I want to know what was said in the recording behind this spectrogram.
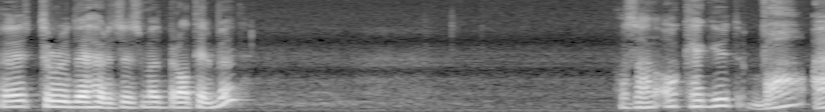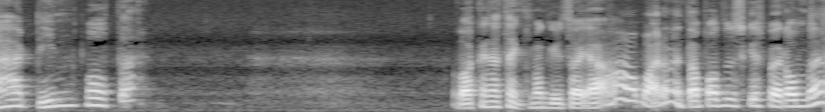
Tror du det høres ut som et bra tilbud? Og så sa han, OK, Gud, hva er din måte? Og Da kan jeg tenke meg at Gud sa ja, bare venta på at du skulle spørre om det.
